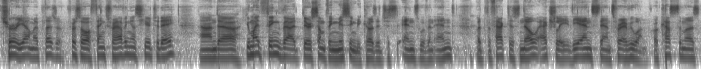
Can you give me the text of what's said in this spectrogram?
Sure, yeah, my pleasure. First of all, thanks for having us here today. And uh, you might think that there's something missing because it just ends with an end. But the fact is, no, actually, the end stands for everyone our customers,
